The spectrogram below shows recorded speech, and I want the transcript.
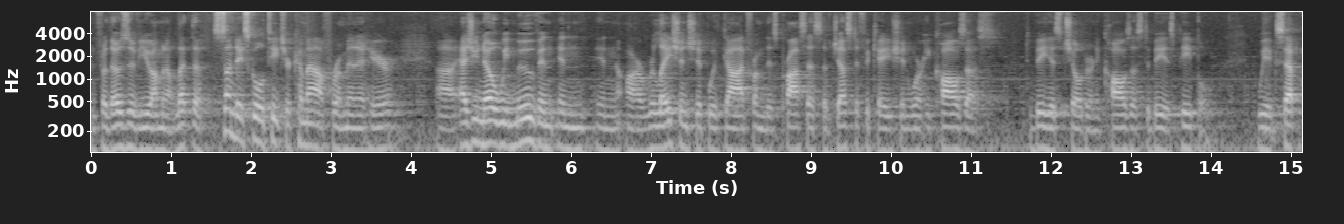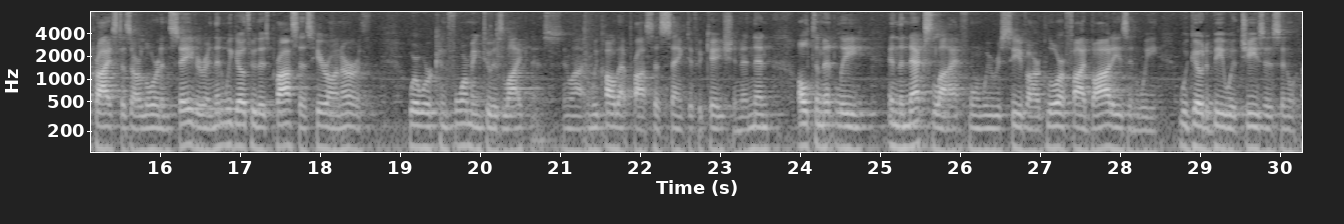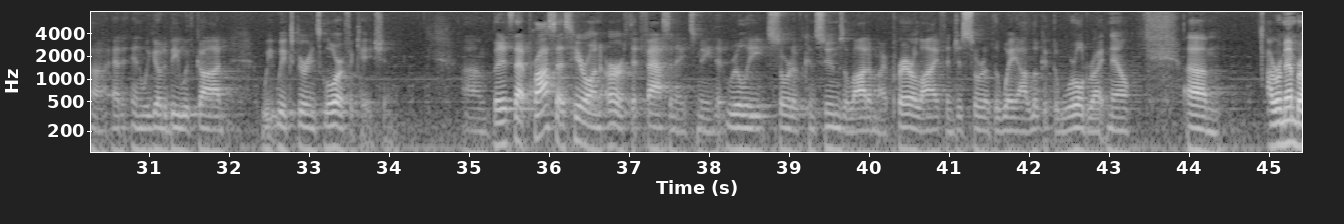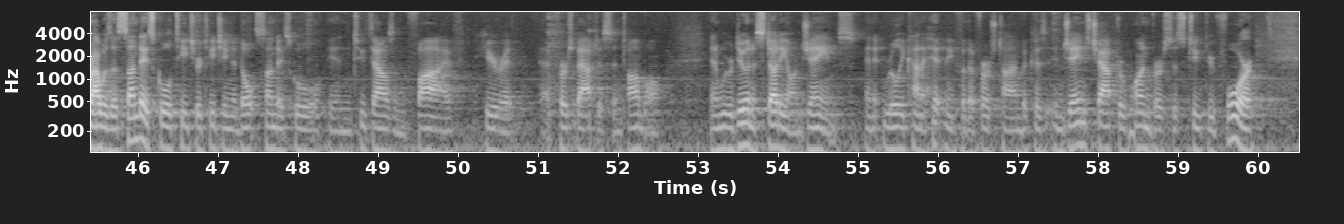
And for those of you, I'm going to let the Sunday school teacher come out for a minute here. Uh, as you know, we move in, in, in our relationship with God from this process of justification where He calls us to be His children. He calls us to be His people. We accept Christ as our Lord and Savior, and then we go through this process here on earth where we're conforming to His likeness. And we call that process sanctification. And then ultimately, in the next life, when we receive our glorified bodies and we, we go to be with Jesus and, uh, and we go to be with God, we, we experience glorification. Um, but it's that process here on earth that fascinates me, that really sort of consumes a lot of my prayer life and just sort of the way I look at the world right now. Um, I remember I was a Sunday school teacher teaching adult Sunday school in 2005 here at, at First Baptist in Tomball. And we were doing a study on James, and it really kind of hit me for the first time because in James chapter 1, verses 2 through 4,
